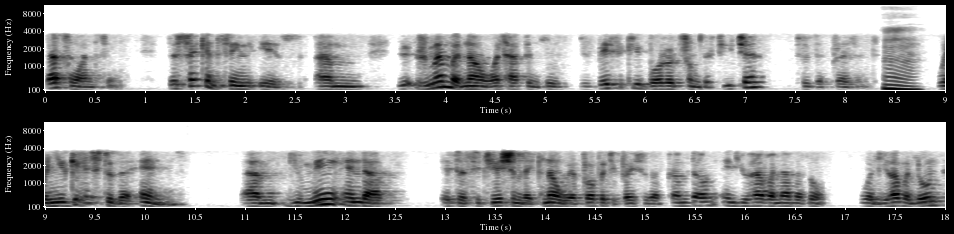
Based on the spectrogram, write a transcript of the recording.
That's one thing. The second thing is um, remember now what happens is you've basically borrowed from the future to the present. Mm. When you get to the end, um, you may end up at a situation like now where property prices have come down and you have another loan. Well, you have a loan,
